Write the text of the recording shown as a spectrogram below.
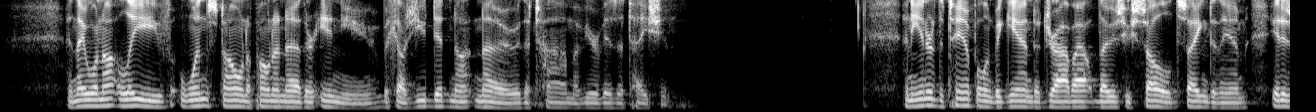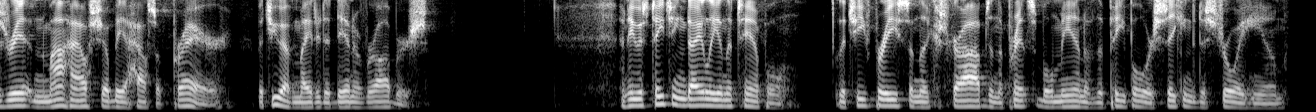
and they will not leave one stone upon another in you, because you did not know the time of your visitation. And he entered the temple and began to drive out those who sold, saying to them, It is written, My house shall be a house of prayer, but you have made it a den of robbers. And he was teaching daily in the temple. The chief priests and the scribes and the principal men of the people were seeking to destroy him,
